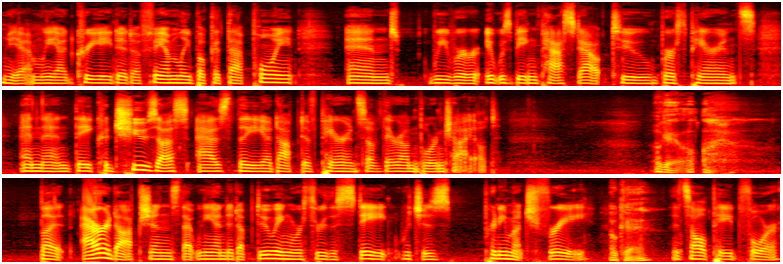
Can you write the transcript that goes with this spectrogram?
Yeah, and we had created a family book at that point, and we were it was being passed out to birth parents, and then they could choose us as the adoptive parents of their unborn child. Okay. uh, But our adoptions that we ended up doing were through the state, which is pretty much free. Okay. It's all paid for.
